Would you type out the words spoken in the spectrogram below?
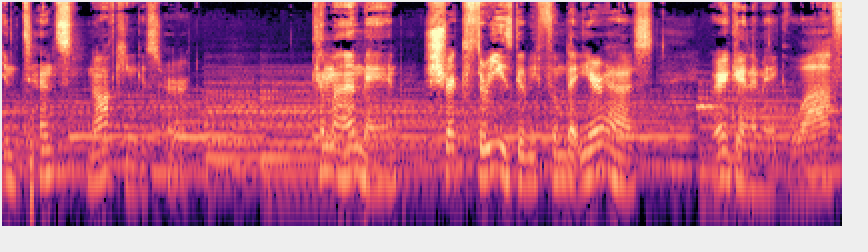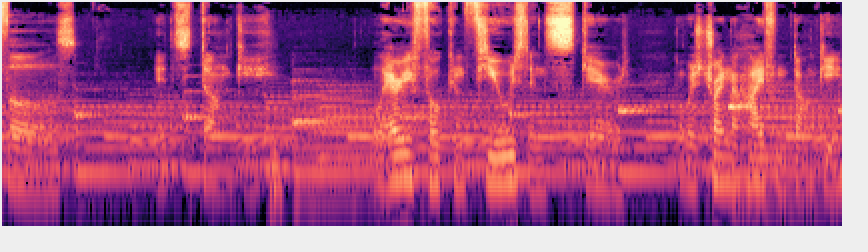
intense knocking is heard. Come on, man. Shrek 3 is gonna be filmed at your house. We're gonna make waffles. It's Donkey. Larry felt confused and scared and was trying to hide from Donkey.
